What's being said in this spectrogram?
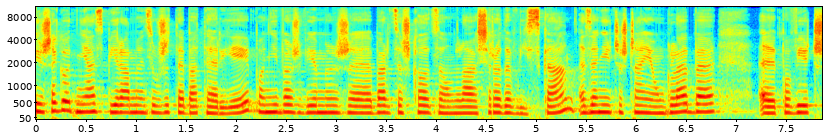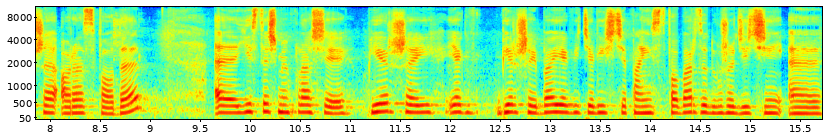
Dzisiejszego dnia zbieramy zużyte baterie, ponieważ wiemy, że bardzo szkodzą dla środowiska, zanieczyszczają glebę, e, powietrze oraz wodę. E, jesteśmy w klasie pierwszej, jak pierwszej B, jak widzieliście Państwo, bardzo dużo dzieci e,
